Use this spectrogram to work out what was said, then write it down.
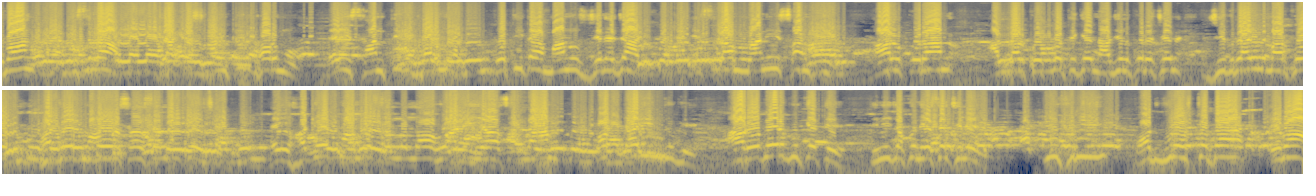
এবং ইসলাম শান্তির ধর্ম, এই শান্তির ধর্ম প্রতিটা মানুষ জেনে যায় ইসলাম মানি শান্তি। আল কোরআন আল্লাহর পক্ষ থেকে নাজিল করেছেন জিব্রাইল মারফত এই যুগে আরবের বুকেতে তিনি যখন এসেছিলেন কুফরি অদ্ভ্রষ্টতা এবং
